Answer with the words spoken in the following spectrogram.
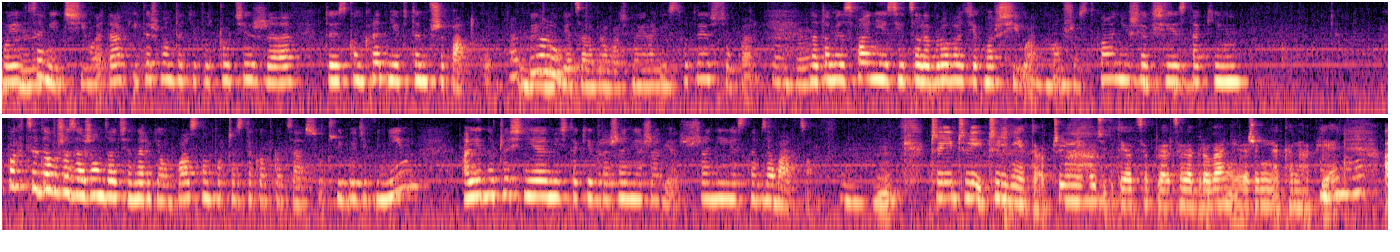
bo ja Mhm. chcę mieć siłę, tak? I też mam takie poczucie, że to jest konkretnie w tym przypadku, tak? Bo ja Mhm. lubię celebrować moje lenistwo, to jest super. Mhm. Natomiast fajnie jest je celebrować, jak masz siłę mimo wszystko, niż jak się jest takim... Chyba chcę dobrze zarządzać energią własną podczas tego procesu, czyli być w nim, a jednocześnie mieć takie wrażenie, że wiesz, że nie jestem za bardzo. Mhm. Czyli, czyli, czyli nie to, czyli nie chodzi tutaj o ce- celebrowanie, leżenie na kanapie. Mhm. A,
